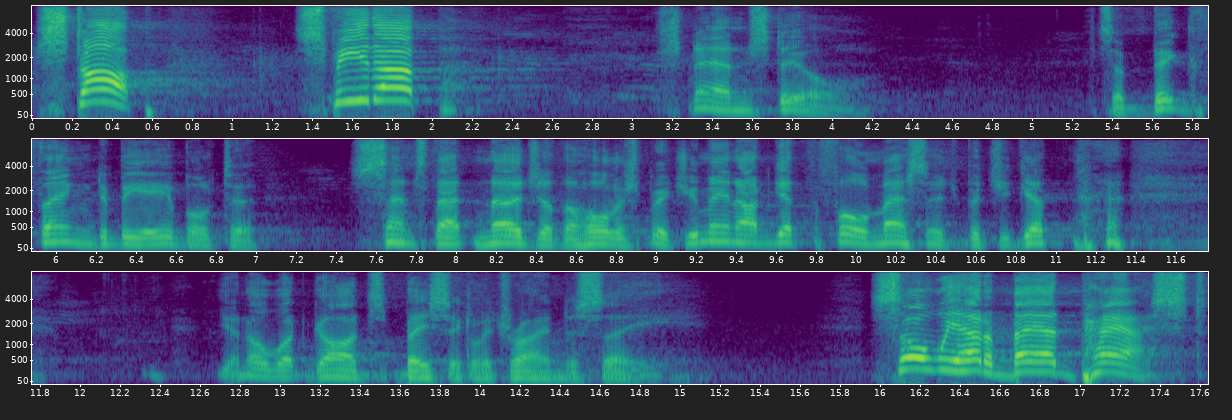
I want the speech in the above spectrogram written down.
Stop. Speed up. Stand still. It's a big thing to be able to sense that nudge of the Holy Spirit. You may not get the full message, but you get, you know what God's basically trying to say. So we had a bad past,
